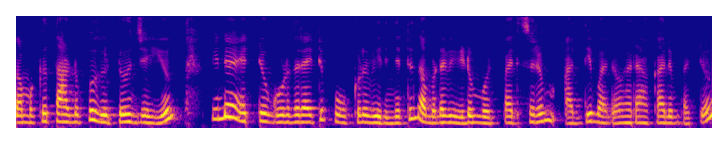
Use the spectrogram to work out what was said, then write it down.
നമുക്ക് തണുപ്പ് കിട്ടുകയും ചെയ്യും. പിന്നെ ഏറ്റവും കൂടുതലായിട്ട് പൂക്കൾ വിരിഞ്ഞിട്ട് നമ്മുടെ വീടും മുൻ പരിസരവും അതിമനോഹരാക്കാനും പറ്റും.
